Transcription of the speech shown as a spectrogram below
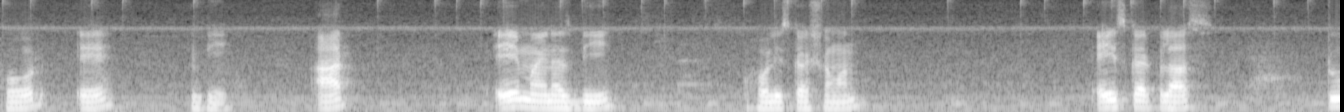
ফোর এ বি আর A minus B whole square সমান এ স্কোয়ার প্লাস টু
